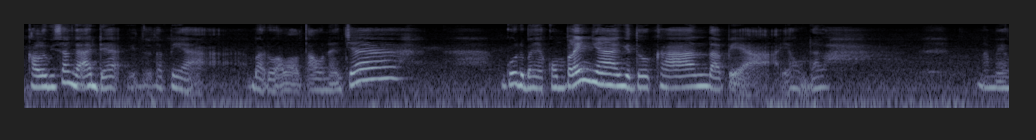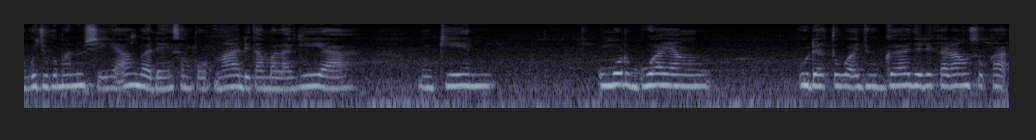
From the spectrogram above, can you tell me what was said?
Kalau bisa nggak ada gitu tapi ya baru awal tahun aja gue udah banyak komplainnya gitu kan tapi ya ya udahlah. Namanya gue juga manusia nggak ada yang sempurna ditambah lagi ya mungkin umur gue yang udah tua juga jadi kadang suka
